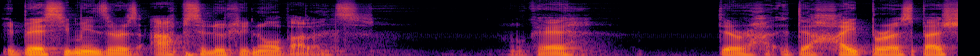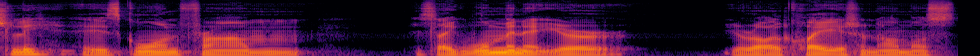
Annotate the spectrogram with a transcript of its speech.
It basically means there is absolutely no balance. Okay? They're, the hyper, especially, is going from, it's like one minute you're you're all quiet and almost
